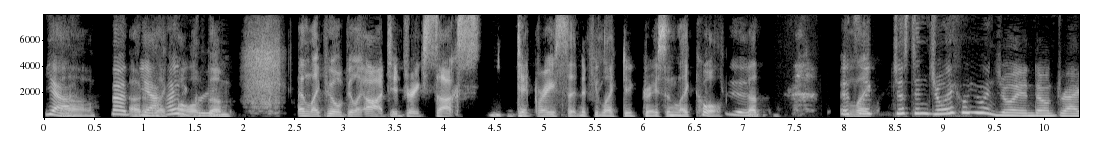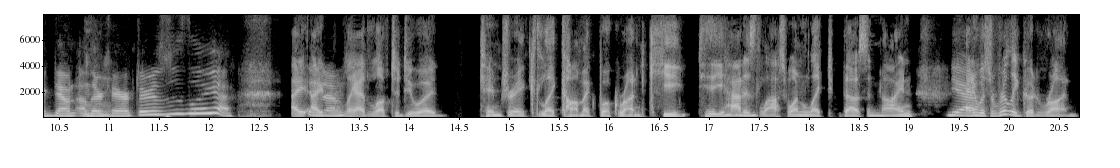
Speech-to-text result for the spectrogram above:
Yeah, um, that, out yeah, of like I'd all agree. of them. And like people would be like, "Oh, Tim Drake sucks." Dick Grayson. If you like Dick Grayson, like cool. Yeah. That, It's like, like- just enjoy who you enjoy and don't drag down other Mhm. characters. Like, yeah, I, I know. like I'd love to do a Tim Drake like comic book run. He he had his last one like 2009, yeah, and it was a really good run.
